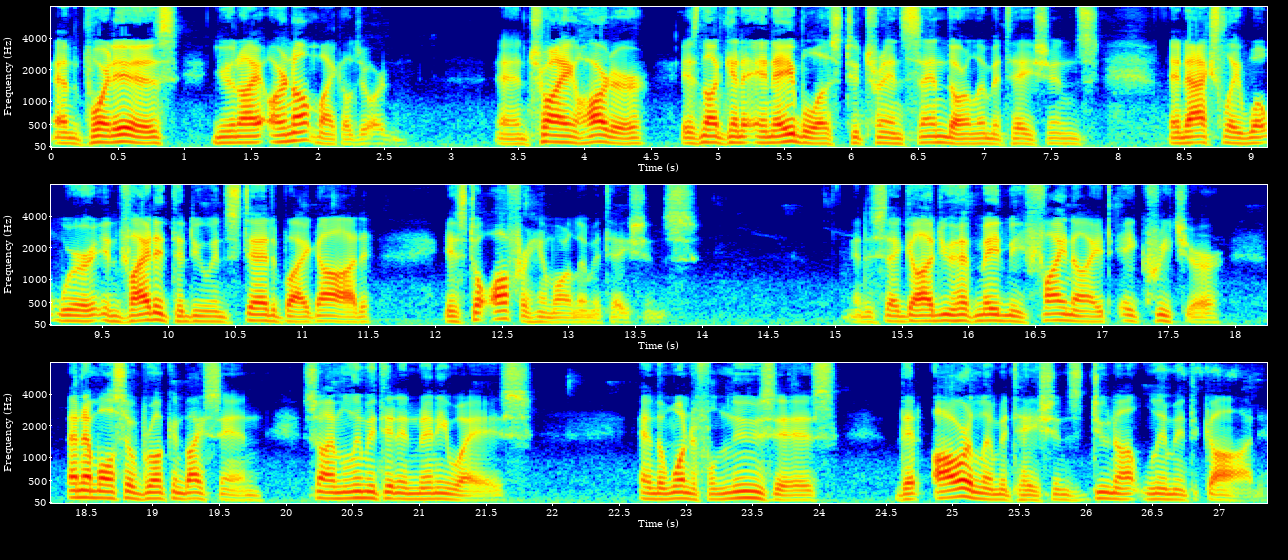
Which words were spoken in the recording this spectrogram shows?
And the point is, you and I are not Michael Jordan. And trying harder is not going to enable us to transcend our limitations. And actually, what we're invited to do instead by God is to offer Him our limitations. and to say, God, you have made me finite, a creature, and I'm also broken by sin, so I'm limited in many ways. And the wonderful news is that our limitations do not limit God.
